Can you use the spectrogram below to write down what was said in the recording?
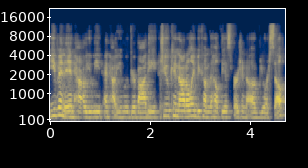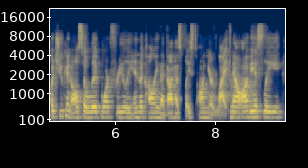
even in how you eat and how you move your body, you can not only become the healthiest version of yourself, but you can also live more freely in the calling that God has placed on your life. Now, obviously,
